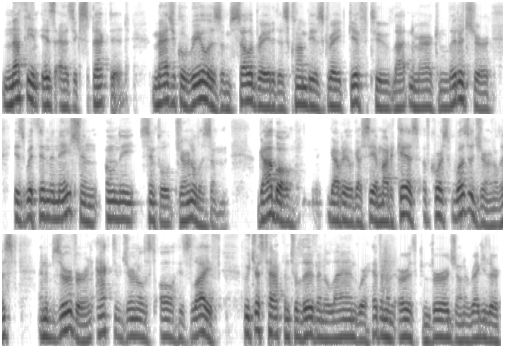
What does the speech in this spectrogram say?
Nothing is as expected. Magical realism, celebrated as Colombia's great gift to Latin American literature, is within the nation only simple journalism. Gabo, Gabriel Garcia Marquez, of course, was a journalist, an observer, an active journalist all his life, who just happen to live in a land where heaven and earth converge on a regular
